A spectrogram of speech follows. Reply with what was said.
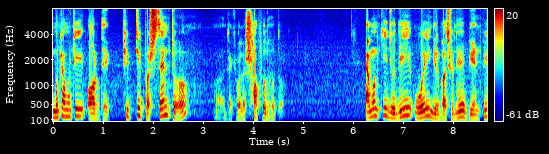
মোটামুটি অর্ধেক ফিফটি পার্সেন্টও যাকে বলে সফল হতো। এমনকি যদি ওই নির্বাচনে বিএনপি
